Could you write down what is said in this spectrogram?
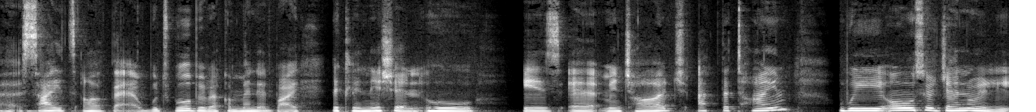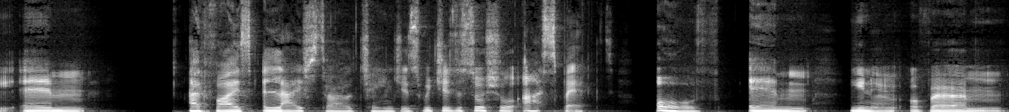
uh, sites out there, which will be recommended by the clinician who is uh, in charge at the time. We also generally um, advise lifestyle changes, which is a social aspect of, um, you know, of um,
